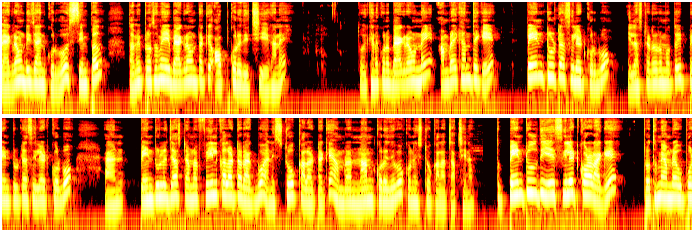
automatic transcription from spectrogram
ব্যাকগ্রাউন্ড ডিজাইন করব সিম্পল তো আমি প্রথমে এই ব্যাকগ্রাউন্ডটাকে অফ করে দিচ্ছি এখানে। তো এখানে কোনো ব্যাকগ্রাউন্ড নেই। আমরা এখান থেকে পেন টুলটা সিলেক্ট করব। ইলাস্ট্রেটরের মতোই পেন টুলটা সিলেক্ট করব। অ্যান্ড পেন টুলে জাস্ট আমরা ফিল কালারটা রাখব অ্যান্ড স্টোক কালারটাকে আমরা নান করে দেবো, কোনো স্টোক কালার চাচ্ছি না। তো পেন টুল দিয়ে সিলেক্ট করার আগে প্রথমে আমরা উপর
